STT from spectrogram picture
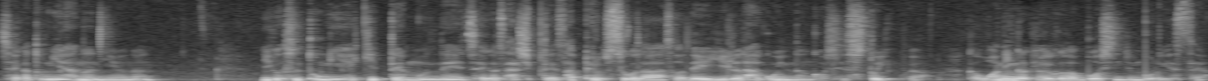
제가 동의하는 이유는 이것을 동의했기 때문에 제가 40대 사표를 쓰고 나와서 내 일을 하고 있는 것일 수도 있고요. 그러니까 원인과 결과가 무엇인지 모르겠어요.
